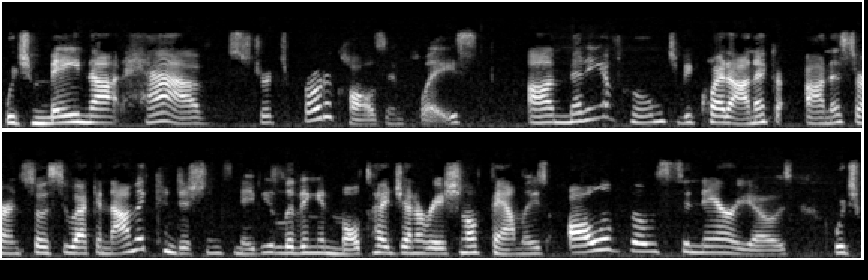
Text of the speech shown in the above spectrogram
which may not have strict protocols in place. Um, many of whom, to be quite honest, are in socioeconomic conditions, maybe living in multi generational families. All of those scenarios, which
